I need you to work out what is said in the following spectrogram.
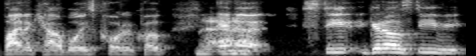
by the Cowboys, quote unquote. And uh Steve, good old Stevie,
